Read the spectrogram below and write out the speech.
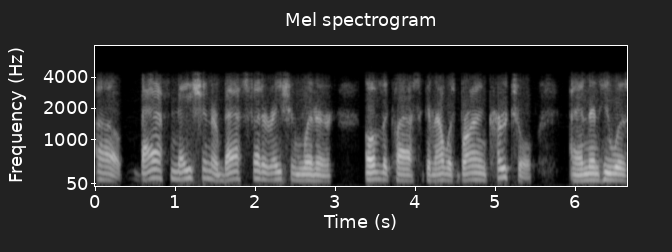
uh bass nation or bass federation winner of the classic, and that was Bryan Kerchal. And then he was,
